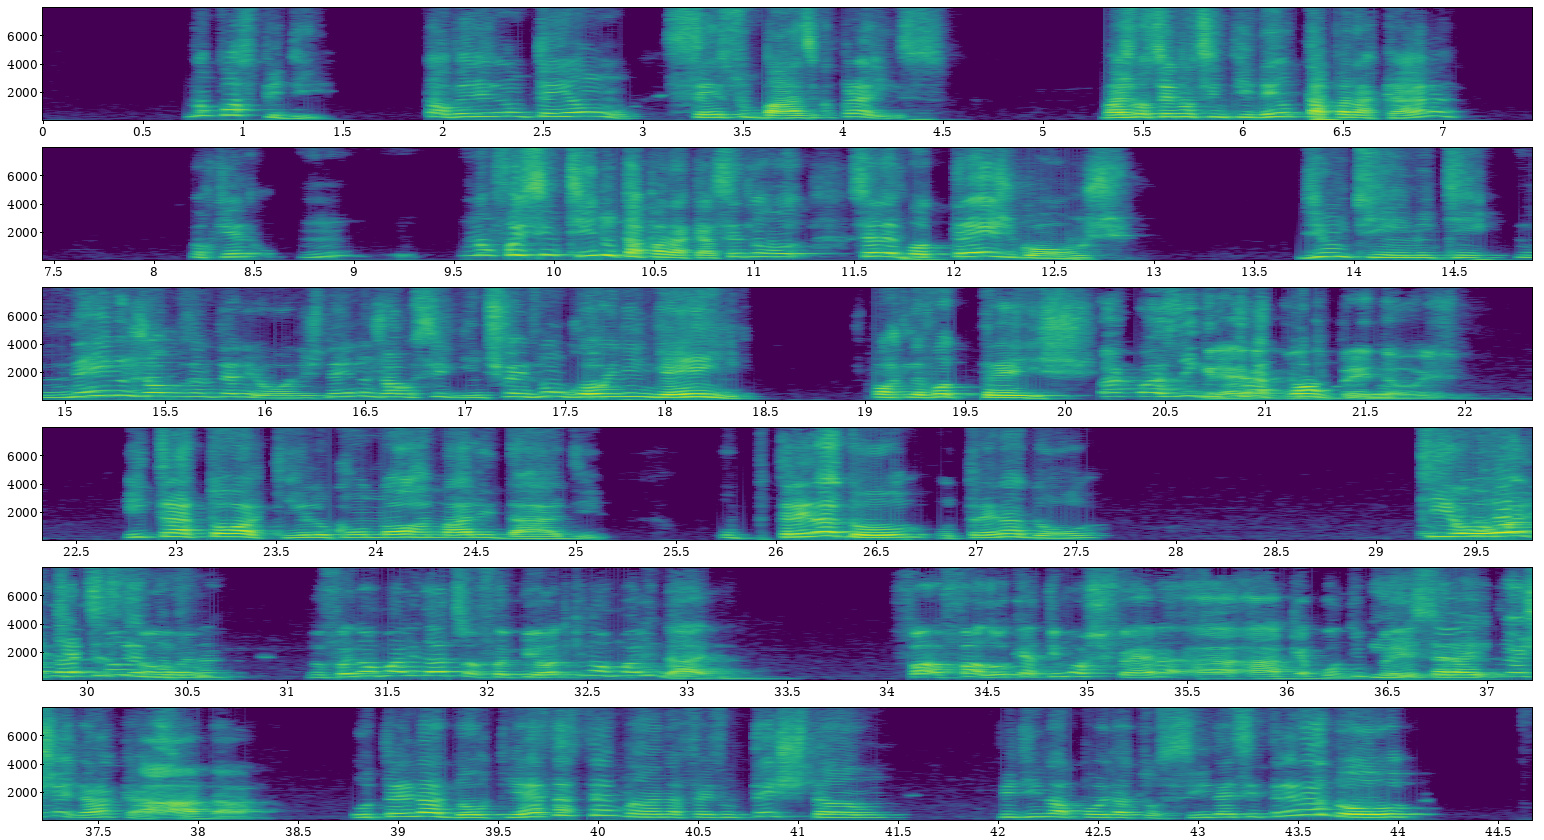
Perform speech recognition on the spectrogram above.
Não posso pedir. Talvez eles não tenham senso básico para isso. Mas você não sentir nem o tapa na cara, porque não foi sentido o tapa na cara. Você levou, você levou três gols de um time que nem nos jogos anteriores, nem nos jogos seguintes, fez um gol e ninguém. O Sport levou três. Está quase em greve a Ponte Preta hoje e tratou aquilo com normalidade. O treinador, o treinador Que hoje, que essa semana. Não, não foi normalidade só, foi pior do que normalidade. Falou que a atmosfera, a, a, que a Ponte Preta. Isso era aí que eu ia chegar, cara. Ah, tá. O treinador que essa semana fez um textão pedindo apoio da torcida, esse treinador,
